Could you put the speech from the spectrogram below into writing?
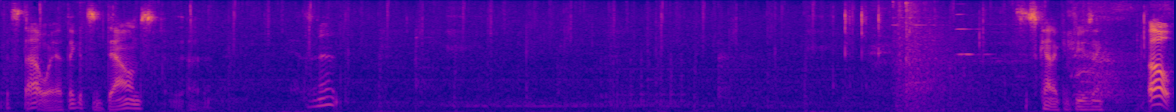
think it's that way. I think it's down. Uh, isn't it? This is kind of confusing. Oh!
